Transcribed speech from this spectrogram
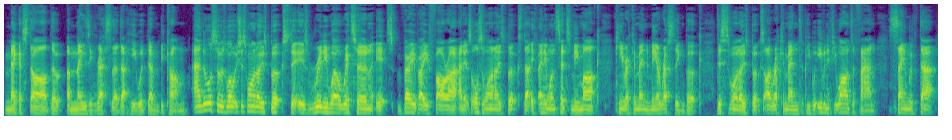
megastar, the amazing wrestler that he would then become. And also as well, it's just one of those books that is really well written. It's very, very thorough. And it's also one of those books that if anyone said to me, Mark, can you recommend me a wrestling book? This is one of those books I'd recommend to people, even if you aren't a fan. Same with that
